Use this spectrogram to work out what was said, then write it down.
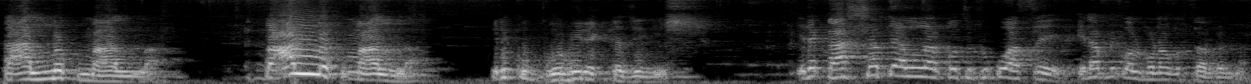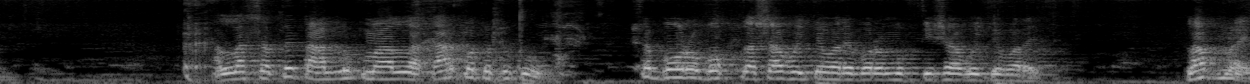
তাল্লুক মা আল্লাহ। তাল্লুক মা আল্লাহ। এটা খুব গভীর একটা জিনিস। এটা কার সাথে আল্লাহর কতটুকু আছে? এটা আপনি কল্পনা করতে পারবেন না। আল্লাহর সাথে তাল্লুক মা আল্লাহ কার কতটুকু? বড় বক্তা সাহেব হইতে পারে, বড় মুফতি সাহেব হইতে পারে। লাভ নাই।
